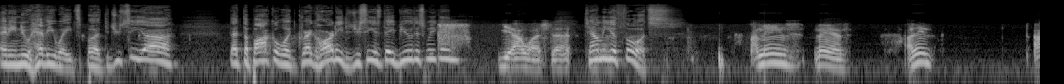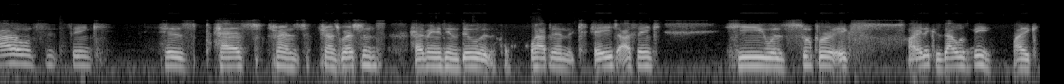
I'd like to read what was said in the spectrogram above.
any new heavyweights, but did you see uh, that debacle with Greg Hardy? Did you see his debut this weekend? Yeah, I watched that. Tell me your thoughts. I mean, man, I think I don't think his past trans transgressions have anything to do with what happened in the cage. I think he was super excited because that was me. Like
